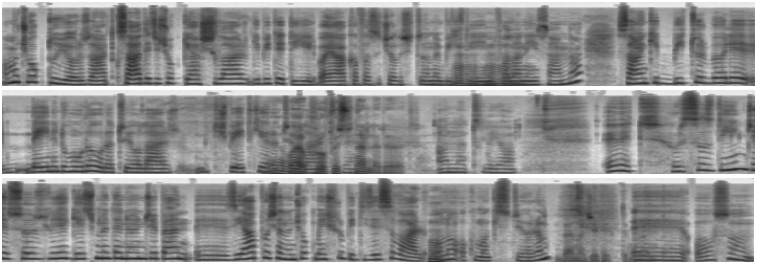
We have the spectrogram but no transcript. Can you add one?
Ama çok duyuyoruz artık sadece çok yaşlılar gibi de değil bayağı kafası çalıştığını bildiğin falan insanlar. Sanki bir tür böyle beyni dumura uğratıyorlar müthiş bir etki yaratıyorlar. Bayağı profesyoneller evet. Anlatılıyor. Evet, hırsız deyince sözlüğe geçmeden önce ben e, Ziya Paşa'nın çok meşhur bir dizesi var. Hı. Onu okumak istiyorum. Ben acele ettim. E, olsun.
